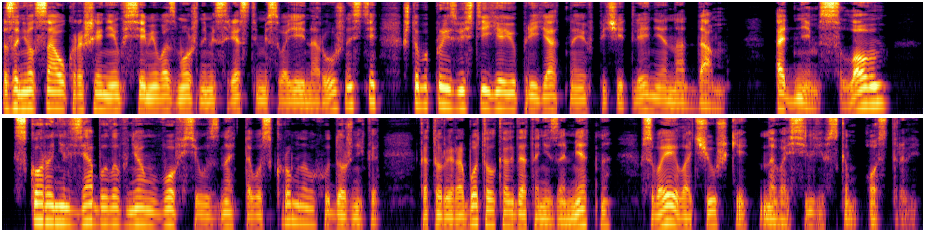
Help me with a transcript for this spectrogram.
занялся украшением всеми возможными средствами своей наружности, чтобы произвести ею приятное впечатление на дам. Одним словом, Скоро нельзя было в нем вовсе узнать того скромного художника, который работал когда-то незаметно в своей лачушке на Васильевском острове.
